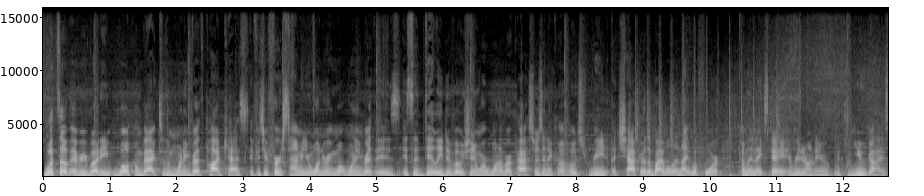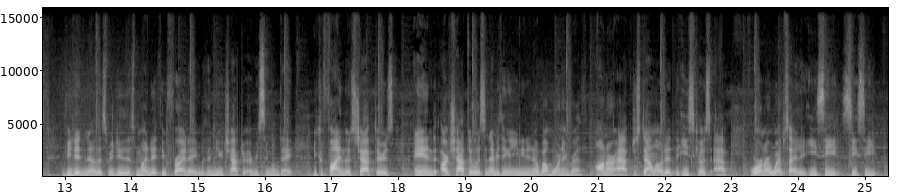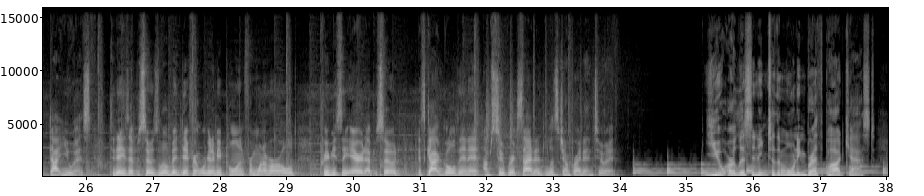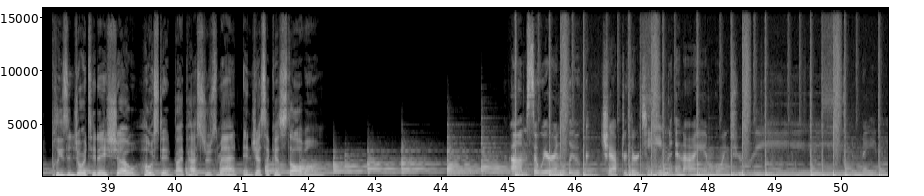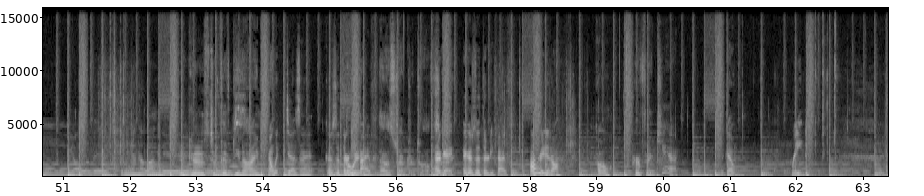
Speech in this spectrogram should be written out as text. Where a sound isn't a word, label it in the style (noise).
What's up, everybody? Welcome back to the Morning Breath podcast. If it's your first time and you're wondering what Morning Breath is, it's a daily devotion where one of our pastors and a co host read a chapter of the Bible the night before, come the next day, and read it on air with you guys. If you didn't know this, we do this Monday through Friday with a new chapter every single day. You can find those chapters and our chapter list and everything that you need to know about Morning Breath on our app. Just download it, the East Coast app, or on our website at eccc.us. Today's episode is a little bit different. We're going to be pulling from one of our old previously aired episode. It's got gold in it. I'm super excited. Let's jump right into it. You are listening to the Morning Breath Podcast. Please enjoy today's show, hosted by Pastors Matt and Jessica Stahlbaum. Um, so we're in Luke chapter 13, and I am going to read maybe all of it, depending on how long it is. It goes to 59. No, it doesn't. It goes to Oh, wait, 35. that was chapter 12. sorry. okay, it goes to 35. I'll read it all. Oh, perfect. Yeah, here we go. Read.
